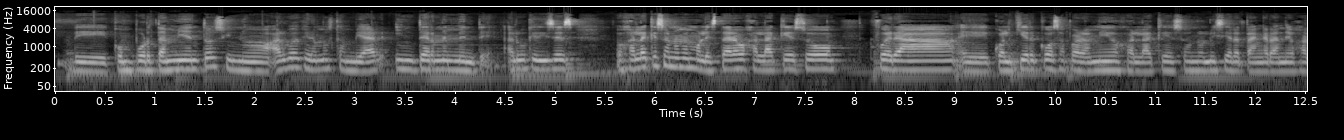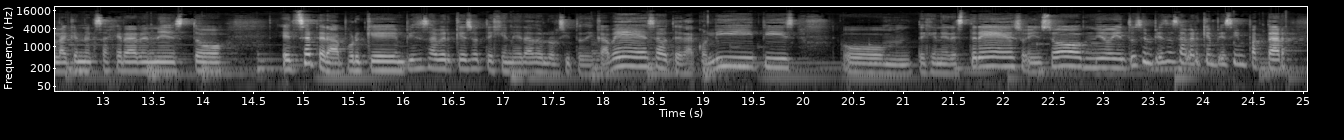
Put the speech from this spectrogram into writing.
de comportamiento, sino algo que queremos cambiar internamente. Algo que dices, ojalá que eso no me molestara, ojalá que eso fuera eh, cualquier cosa para mí, ojalá que eso no lo hiciera tan grande, ojalá que no exagerara en esto, etcétera, porque empiezas a ver que eso te genera dolorcito de cabeza o te da colitis o mm, te genera estrés o insomnio y entonces empiezas a ver que empieza a impactar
